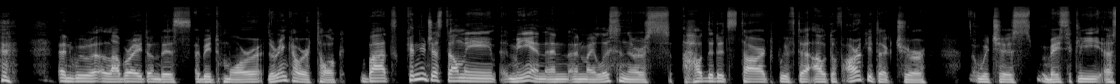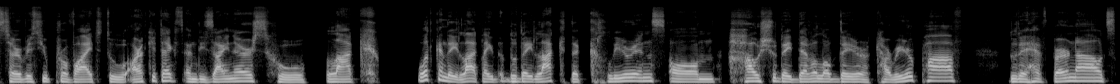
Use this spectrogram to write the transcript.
and we will elaborate on this a bit more during our talk. But can you just tell me, me and, and, and my listeners, how did it start with the Out of Architecture? Which is basically a service you provide to architects and designers who lack what can they lack? Like do they lack the clearance on how should they develop their career path? Do they have burnouts?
